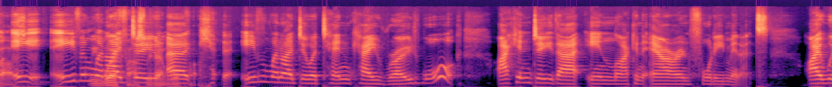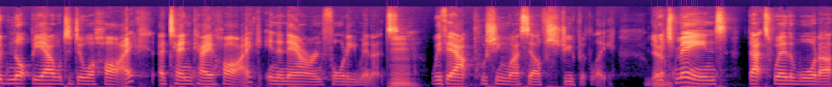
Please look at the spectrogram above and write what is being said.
well, fast. e- even We when I fast, do a k- even when I do a 10k road walk, I can do that in like an hour and 40 minutes. I would not be able to do a hike, a 10k hike, in an hour and 40 minutes mm. without pushing myself stupidly. Yeah. Which means that's where the water,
